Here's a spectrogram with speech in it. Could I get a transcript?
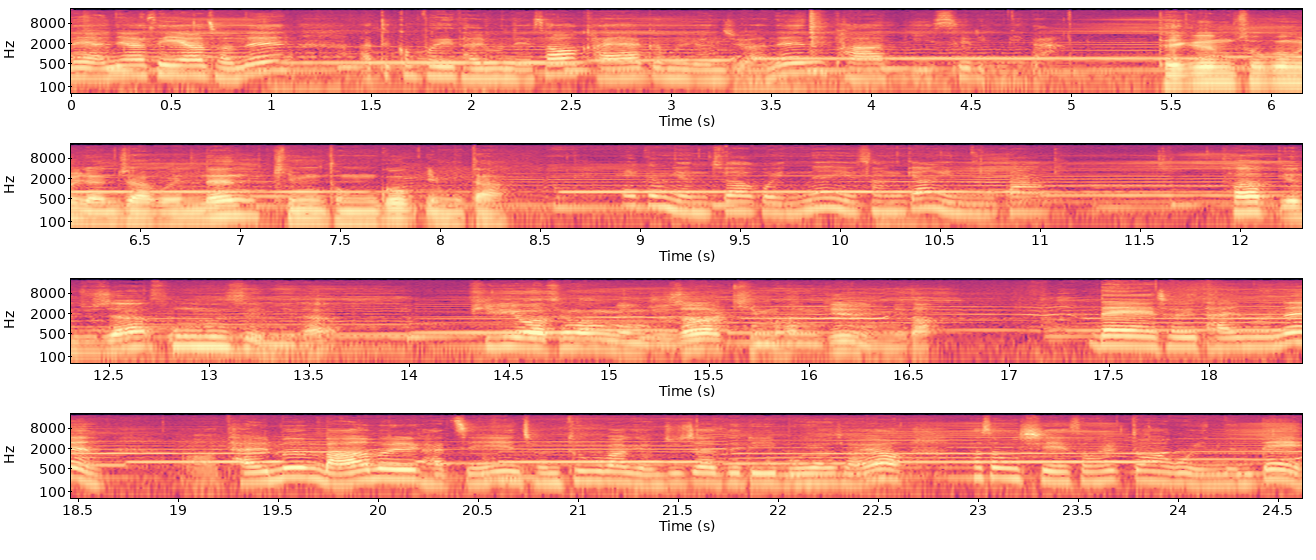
네, 안녕하세요. 저는 아트컴퍼니 달문에서 가야금을 연주하는 박이슬입니다. 대금 소금을 연주하고 있는 김동국입니다. 해금 연주하고 있는 유성경입니다. 타악 연주자 송문수입니다. 피리와 생황 연주자 김한길입니다. 네, 저희 달문은 어, 닮은 마음을 가진 전통음악 연주자들이 모여서요 화성시에서 활동하고 있는데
